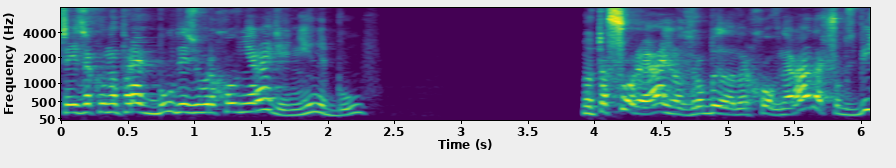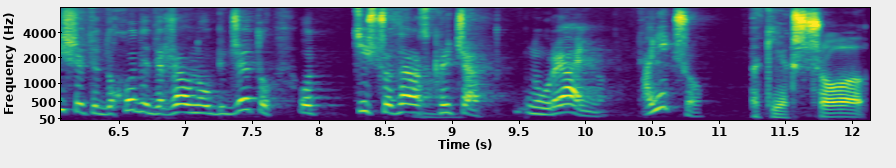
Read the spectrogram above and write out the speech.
Цей законопроект був десь у Верховній Раді? Ні, не був. Ну то що реально зробила Верховна Рада, щоб збільшити доходи державного бюджету, от ті, що зараз кричать, ну реально, а нічого. Так якщо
